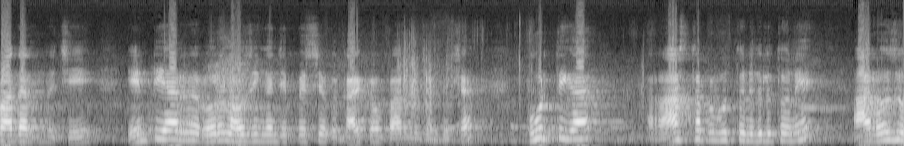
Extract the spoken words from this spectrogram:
ప్రాధాన్యత ఇచ్చి ఎన్టీఆర్ రూరల్ హౌసింగ్ అని చెప్పేసి ఒక కార్యక్రమం ప్రారంభించారు అధ్యక్ష. పూర్తిగా రాష్ట్ర ప్రభుత్వ నిధులతోనే ఆ రోజు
